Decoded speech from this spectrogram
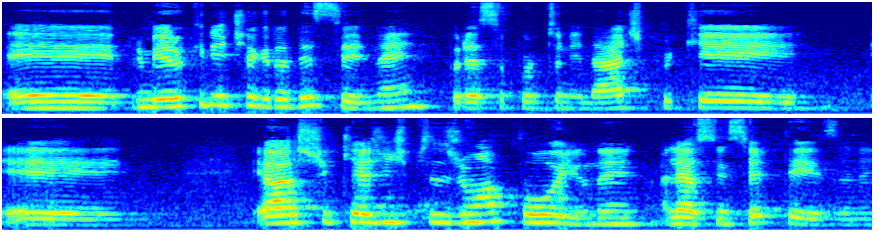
é, primeiro eu queria te agradecer, né, por essa oportunidade, porque é, eu acho que a gente precisa de um apoio, né? Aliás, tenho certeza, né?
